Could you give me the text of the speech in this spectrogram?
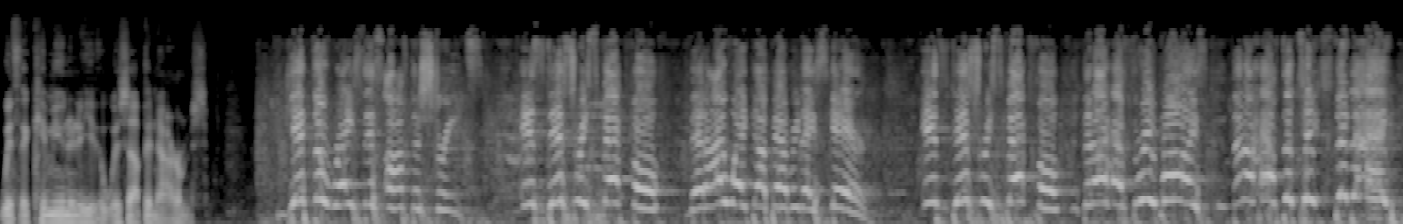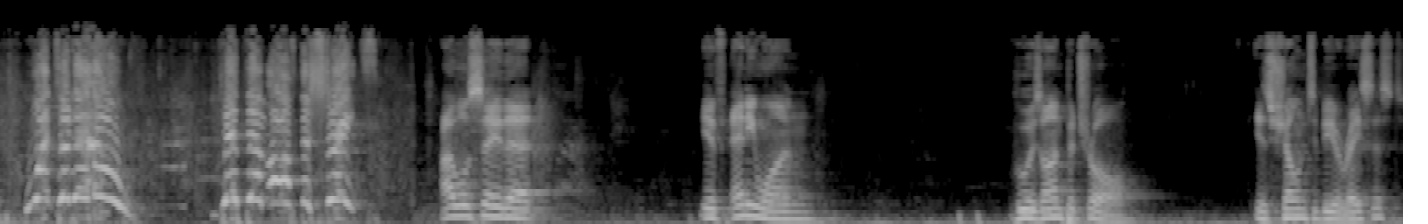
with the community that was up in arms. Get the racists off the streets. It's disrespectful that I wake up every day scared. It's disrespectful that I have three boys that I have to teach today what to do. Get them off the streets. I will say that if anyone who is on patrol is shown to be a racist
